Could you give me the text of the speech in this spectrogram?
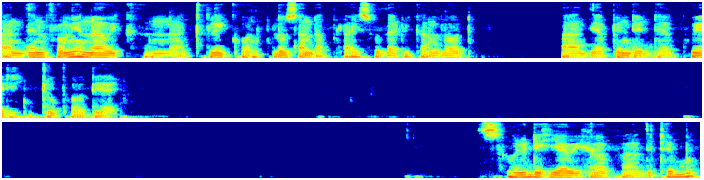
and then from here now we can uh, click on close and apply so that we can load uh, the appended uh, query to Power BI. So already here we have uh, the table.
